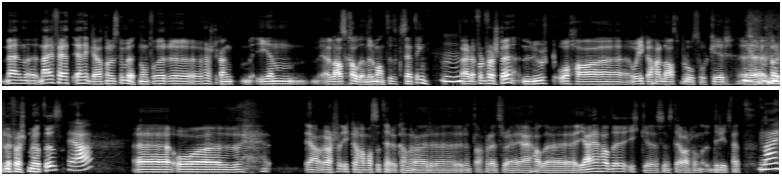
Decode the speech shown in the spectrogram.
men nei, for jeg, jeg tenker at når du skal møte noen for uh, første gang i en la oss kalle det en romantisk setting, Mm. så er det for det første lurt å, ha, å ikke ha lavt blodsukker uh, når dere først møtes. Ja. Og ja, i hvert fall ikke ha masse TV-kameraer eh, rundt, da, for det tror jeg jeg hadde Jeg hadde ikke syntes det var sånn dritfett. Nei,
